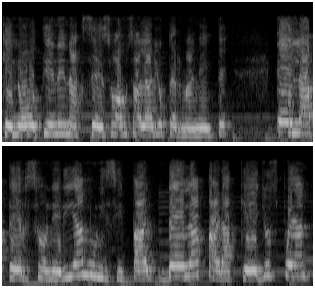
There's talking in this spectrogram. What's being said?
que no tienen acceso a un salario permanente, la personería municipal vela para que ellos puedan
